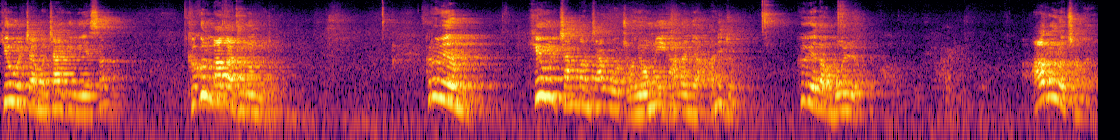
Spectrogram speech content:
겨울잠을 자기 위해서. 그걸 막아주는 거죠. 그러면 겨울잠만 자고 조용히 가느냐? 아니죠. 거기에다 뭘요? 알을 넣잖아요.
